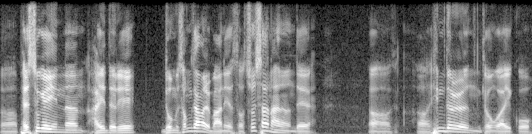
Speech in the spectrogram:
어, 뱃속에 있는 아이들이 너무 성장을 많이 해서 출산하는데 어, 어, 힘든 경우가 있고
